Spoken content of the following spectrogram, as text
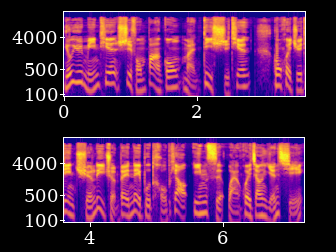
由于明天适逢罢工满第十天，工会决定全力准备内部投票，因此晚会将延期。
